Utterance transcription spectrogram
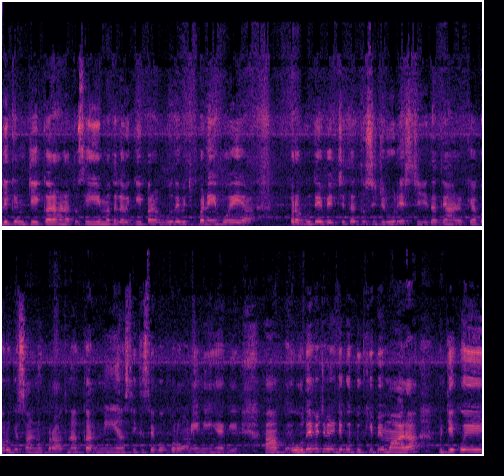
ਲੇਕਿਨ ਜੇਕਰ ਹਨਾ ਤੁਸੀਂ ਮਤਲਬ ਕਿ ਪ੍ਰਭੂ ਦੇ ਵਿੱਚ ਬਣੇ ਹੋਏ ਆ ਪ੍ਰਭੂ ਦੇ ਵਿੱਚ, ਤਾਂ ਤੁਸੀਂ ਜ਼ਰੂਰ ਇਸ ਚੀਜ਼ ਦਾ ਧਿਆਨ ਰੱਖਿਆ ਕਰੋ ਕਿ ਸਾਨੂੰ ਪ੍ਰਾਰਥਨਾ ਕਰਨੀ ਆ, ਅਸੀਂ ਕਿਸੇ ਕੋ ਕਰਾਉਣੀ ਨਹੀਂ ਹੈਗੀ। ਹਾਂ, ਉਹਦੇ ਵਿੱਚ ਵੀ ਜੇ ਕੋਈ ਦੁਖੀ ਬਿਮਾਰ ਆ, ਜੇ ਕੋਈ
